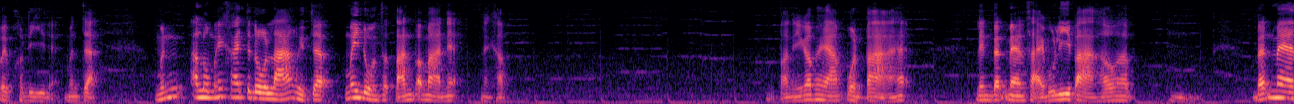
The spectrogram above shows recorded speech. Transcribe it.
ไปพอดีเนี่ย มันจะเหมือนอารมณ์คล้ายๆจะโดนล้างหรือจะไม่โดนสตันประมาณเนี้ยนะครับ ตอนนี้ก็พยายามป่วนป่าฮะ เล่นแบทแมนสายบูลลี่ป่าเขาครับ แบทแมน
